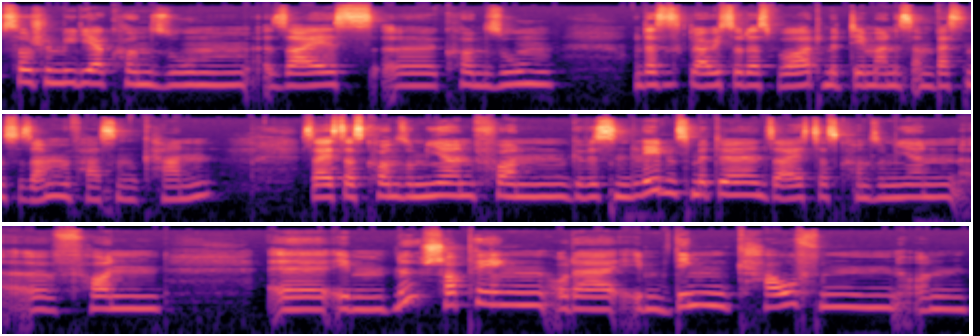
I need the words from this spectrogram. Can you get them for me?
Social Media Konsum, sei es äh, Konsum und das ist, glaube ich, so das Wort, mit dem man es am besten zusammenfassen kann. Sei es das Konsumieren von gewissen Lebensmitteln, sei es das Konsumieren äh, von äh, eben ne, Shopping oder eben Dingen kaufen und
